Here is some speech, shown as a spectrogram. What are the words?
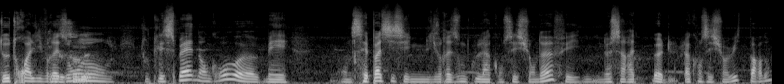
deux, trois livraisons toutes les semaines, en gros. euh, mais on ne sait pas si c'est une livraison de la concession 9 et il ne s'arrête. euh, la concession 8, pardon.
